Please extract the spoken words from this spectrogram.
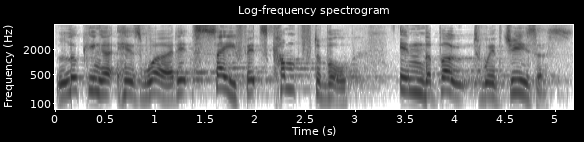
looking at His word. It's safe, it's comfortable in the boat with Jesus.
